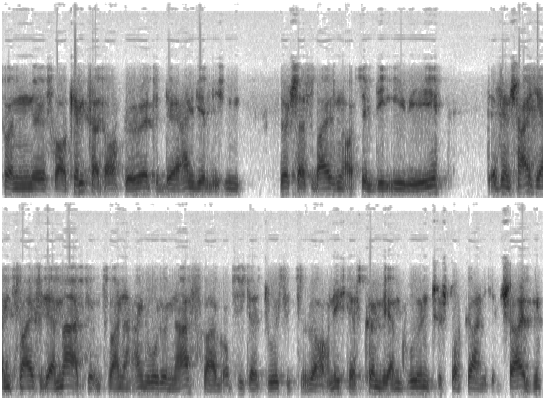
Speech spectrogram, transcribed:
von äh, Frau Kempfert auch gehört, der angeblichen Wirtschaftsweisen aus dem DIW. Das entscheidet ja im Zweifel der Markt, und zwar nach Angebot und Nachfrage, ob sich das durchsetzt oder auch nicht. Das können wir am grünen Tisch doch gar nicht entscheiden.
